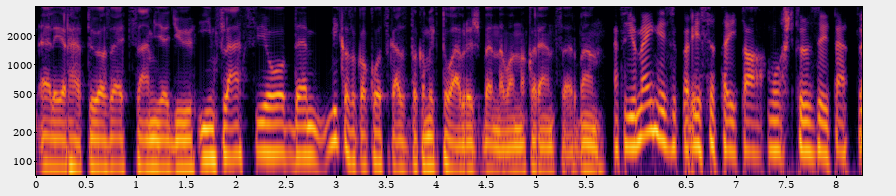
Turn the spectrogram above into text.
elérhető az egyszámjegyű infláció, de mik azok a kockázatok, amik továbbra is benne vannak a rendszerben? Hát, hogyha megnézzük a részleteit a most közzétett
